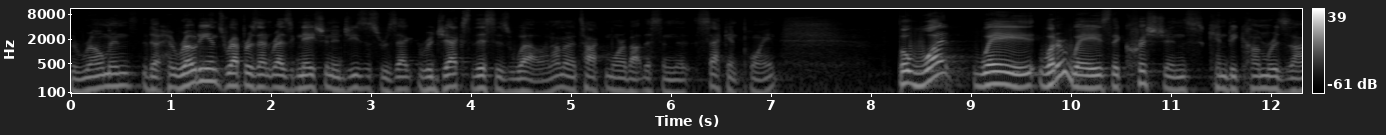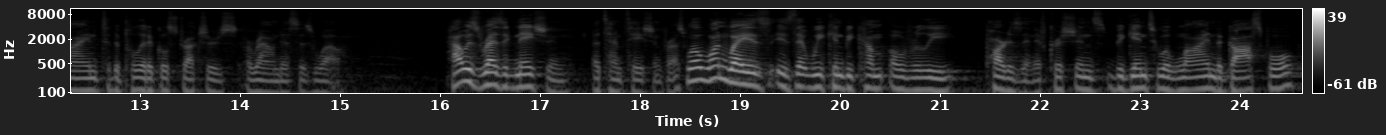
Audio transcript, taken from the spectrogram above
The Romans, the Herodians represent resignation, and Jesus rejects this as well. And I'm going to talk more about this in the second point. But what, way, what are ways that Christians can become resigned to the political structures around us as well? How is resignation a temptation for us? Well, one way is, is that we can become overly partisan. If Christians begin to align the gospel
